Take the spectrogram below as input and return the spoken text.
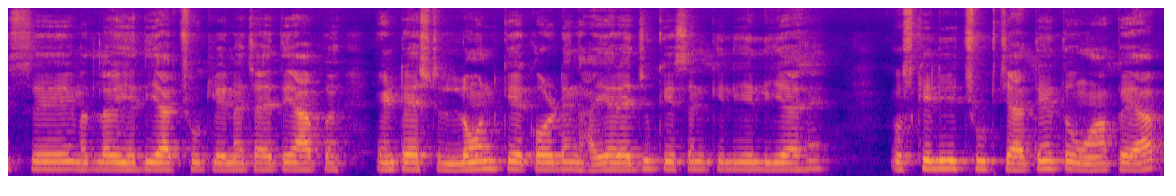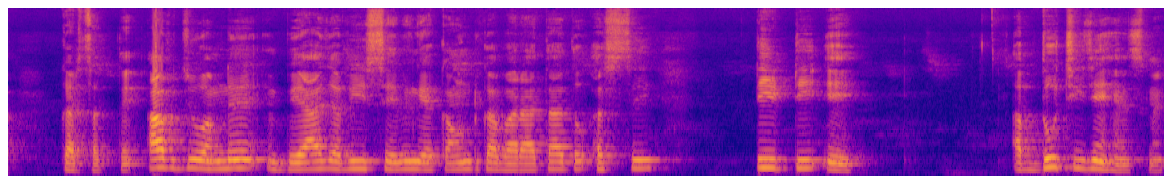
से मतलब यदि आप छूट लेना चाहते हैं, आप इंटरेस्ट लोन के अकॉर्डिंग हायर एजुकेशन के लिए लिया है, उसके लिए छूट चाहते हैं तो वहाँ पे आप कर सकते हैं। अब जो हमने ब्याज अभी सेविंग अकाउंट का भरा था तो अस्सी टी टी ए अब दो चीज़ें हैं इसमें।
